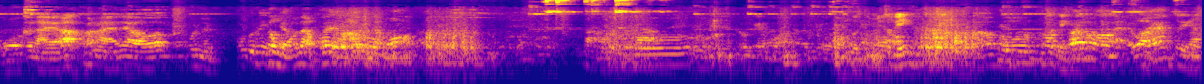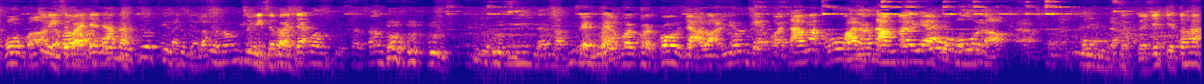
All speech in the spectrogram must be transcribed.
โอ้ข้างในอะข้างนเนี่ยคุณอยู่คุณต้องหัวแบบพวกขาวนี่ ยหมอ tôi tôi biết tôi biết ไหนว่า tôi biết พวกบ้า tôi biết sẽ bài chứ nha ta Tôi bị sẽ bài chứ เด็กแต่ว่าก็จะอร่อยเยอะแกะกว่าตั้มอะกว่าตั้มอะไรแย่โอ้เหรอ để chết chết đó ha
